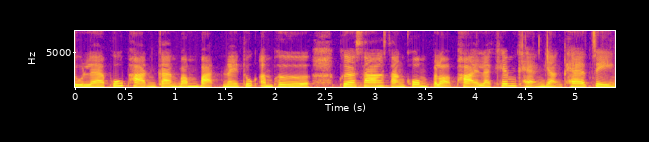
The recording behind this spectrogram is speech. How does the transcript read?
ดูแลผู้ผ่านการบำบัดในทุกอำเภอ เพื่อสร้างสังคมปลอดภัยและเข้มแข็งอย่างแท้จริง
